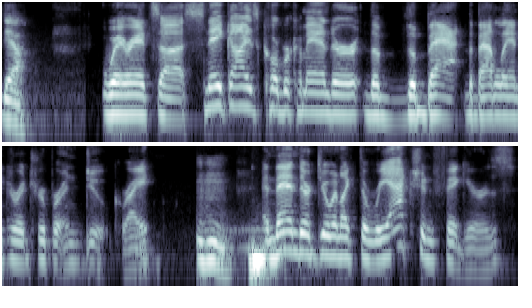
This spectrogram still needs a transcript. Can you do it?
Yeah. where it's uh Snake Eyes, Cobra Commander, the the Bat, the Battle Android Trooper, and Duke, right? Mm-hmm. And then they're doing like the reaction figures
